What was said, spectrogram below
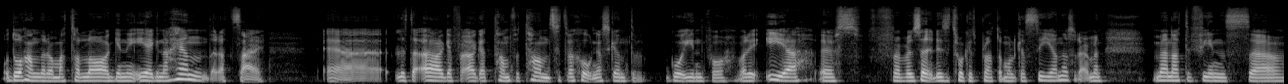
och då handlar det om att ta lagen i egna händer. Att så här, eh, lite öga för öga, tand för tand situation. Jag ska inte gå in på vad det är. Eh, för vad säger, det är så tråkigt att prata om olika scener och sådär. Men, men att det finns eh,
